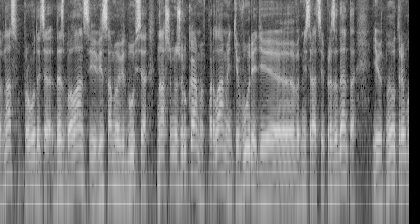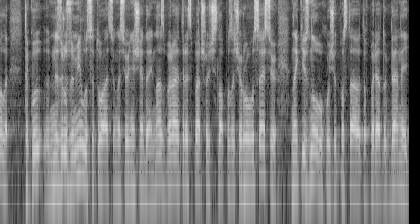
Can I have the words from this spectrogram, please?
в нас проводиться дисбаланс, і він саме відбувся нашими ж руками в парламенті, в уряді, е, в адміністрації президента. І от ми отримали таку незрозумілу ситуацію на сьогоднішній день. Нас збирають 31 числа позачергову сесію, на якій знову хочуть поставити в порядок денний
